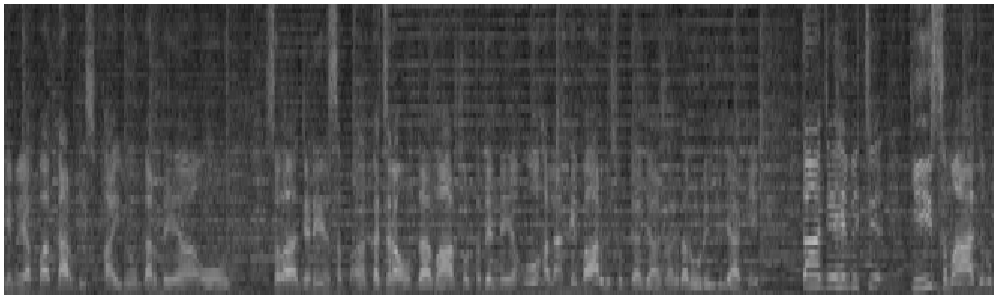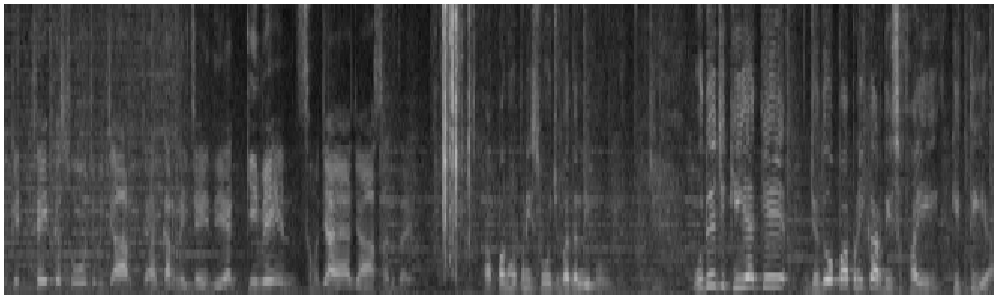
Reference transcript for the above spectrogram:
ਜਿਵੇਂ ਆਪਾਂ ਘਰ ਦੀ ਸਫ਼ਾਈ ਉਹ ਕਰਦੇ ਆ ਉਹ ਸਵਾ ਜਿਹੜੇ ਕਚਰਾ ਹੁੰਦਾ ਬਾਹਰ ਸੁੱਟ ਦਿੰਨੇ ਆ ਉਹ ਹਾਲਾਂਕਿ ਬਾਹਰ ਵੀ ਸੁੱਟਿਆ ਜਾ ਸਕਦਾ ਰੂੜੀ ਤੇ ਜਾ ਕੇ। ਤਾਂ ਅਜਿਹੇ ਵਿੱਚ ਕੀ ਸਮਾਜ ਨੂੰ ਕਿੱਥੇ ਇੱਕ ਸੋਚ ਵਿਚਾਰ ਕਰਨੀ ਚਾਹੀਦੀ ਹੈ? ਕਿਵੇਂ ਸਮਝਾਇਆ ਜਾ ਸਕਦਾ ਹੈ? ਆਪਾਂ ਨੂੰ ਆਪਣੀ ਸੋਚ ਬਦਲਣੀ ਪਊਗੀ। ਉਹਦੇ 'ਚ ਕੀ ਹੈ ਕਿ ਜਦੋਂ ਆਪਾਂ ਆਪਣੀ ਘਰ ਦੀ ਸਫ਼ਾਈ ਕੀਤੀ ਆ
